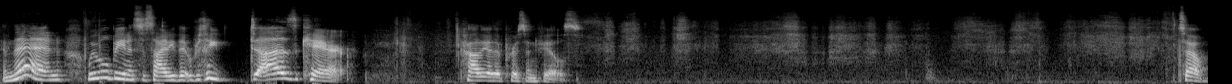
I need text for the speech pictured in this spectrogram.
And then we will be in a society that really does care how the other person feels. So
